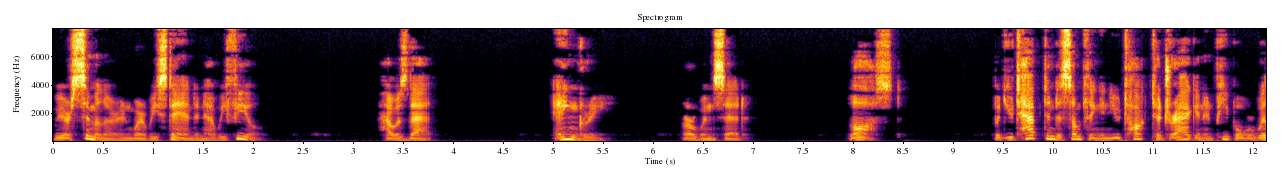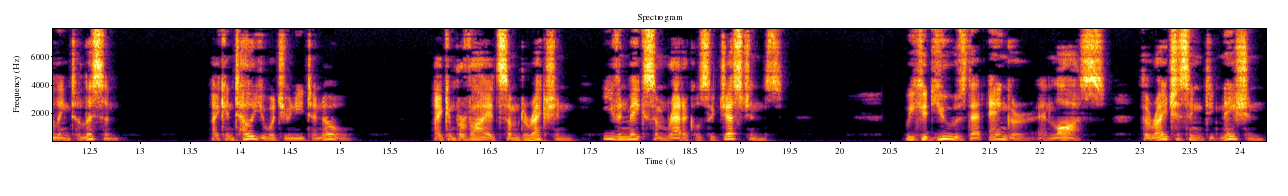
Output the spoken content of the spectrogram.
we are similar in where we stand and how we feel. How is that? Angry, Erwin said. Lost. But you tapped into something and you talked to Dragon and people were willing to listen. I can tell you what you need to know. I can provide some direction, even make some radical suggestions. We could use that anger and loss, the righteous indignation,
